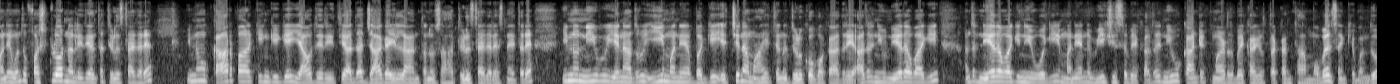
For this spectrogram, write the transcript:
ಮನೆ ಒಂದು ಫಸ್ಟ್ ಫ್ಲೋರ್ನಲ್ಲಿದೆ ಅಂತ ತಿಳಿಸ್ತಾ ಇದ್ದಾರೆ. ಇನ್ನು ಕಾರ್ ಪಾರ್ಕಿಂಗಿಗೆ ಯಾವುದೇ ರೀತಿಯಾದ ಜಾಗ ಇಲ್ಲ ಅಂತಲೂ ಸಹ ತಿಳಿಸ್ತಾ ಇದ್ದಾರೆ ಸ್ನೇಹಿತರೆ. ಇನ್ನು ನೀವು ಏನಾದರೂ ಈ ಮನೆಯ ಬಗ್ಗೆ ಹೆಚ್ಚಿನ ಮಾಹಿತಿಯನ್ನು ತಿಳ್ಕೊಬೇಕಾದ್ರೆ, ಆದರೆ ನೀವು ನೇರವಾಗಿ, ಅಂದರೆ ನೇರವಾಗಿ ನೀವು ಹೋಗಿ ಮನೆಯನ್ನು ವೀಕ್ಷಿಸಬೇಕಾದ್ರೆ ನೀವು ಕಾಂಟ್ಯಾಕ್ಟ್ ಮಾಡಬೇಕಾಗಿರ್ತಕ್ಕಂತಹ ಮೊಬೈಲ್ ಸಂಖ್ಯೆ ಬಂದು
